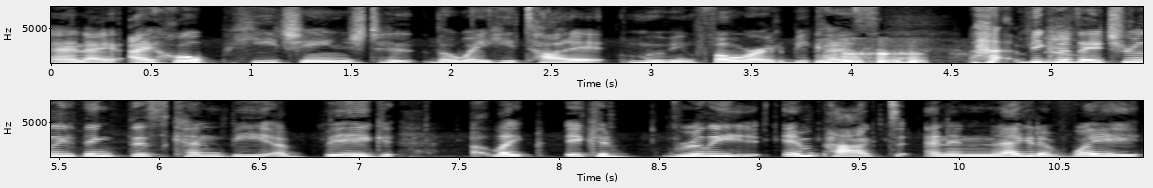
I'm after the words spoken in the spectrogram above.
And I, I hope he changed his, the way he taught it moving forward because because yeah. I truly think this can be a big like it could really impact and in a negative way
